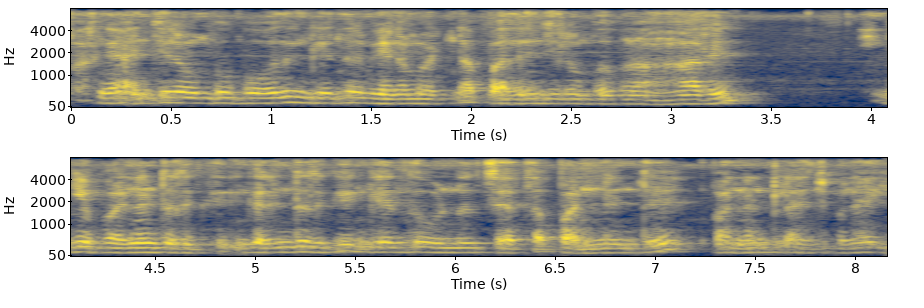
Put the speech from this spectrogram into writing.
பாருங்கள் அஞ்சில் ஒம்பது போகுது இங்கேருந்து நம்ம என்ன மாட்டினா பதினஞ்சில் ஒம்பது போனால் ஆறு இங்கே பன்னெண்டு இருக்குது இங்கே ரெண்டு இருக்குது இங்கேருந்து ஒன்று சேர்த்தா பன்னெண்டு. பன்னெண்டில் அஞ்சு போனால்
